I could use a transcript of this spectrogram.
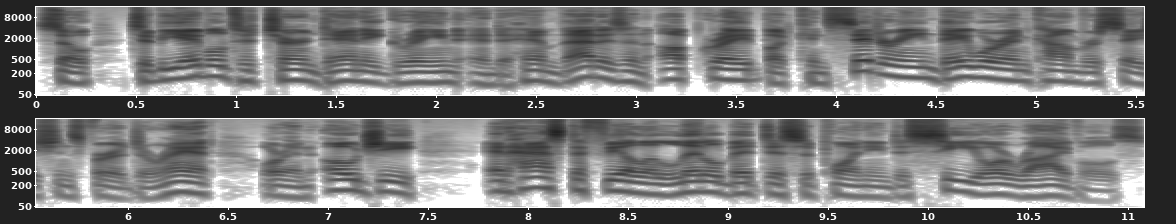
So to be able to turn Danny Green into him, that is an upgrade. But considering they were in conversations for a Durant or an OG, it has to feel a little bit disappointing to see your rivals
